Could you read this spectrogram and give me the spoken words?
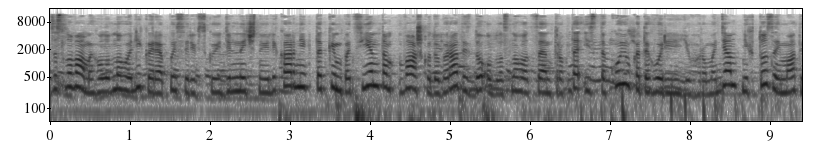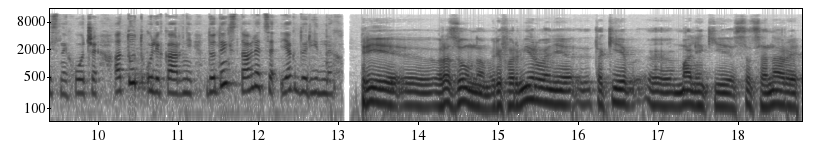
За словами головного лікаря Писарівської дільничної лікарні, таким пацієнтам важко добиратись до обласного центру. Та із такою категорією громадян ніхто займатись не хоче. А тут у лікарні до них ставляться як до рідних. При э, разумном реформировании э, такие э, маленькие стационары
